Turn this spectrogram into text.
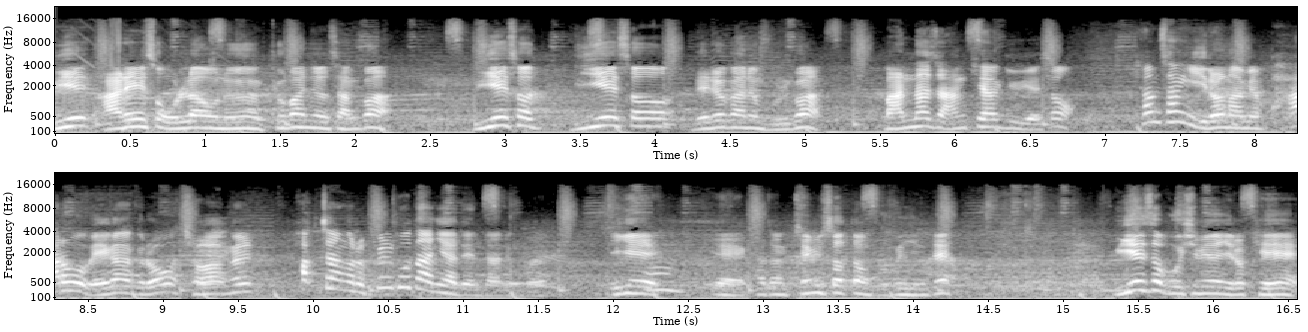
위에 아래에서 올라오는 교반 현상과 위에서 위에서 내려가는 물과 만나지 않게 하기 위해서 현상이 일어나면 바로 외곽으로 저항을 확장으로 끌고 다녀야 된다는 거예요. 이게 아. 예, 가장 재밌었던 부분인데 위에서 보시면 이렇게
